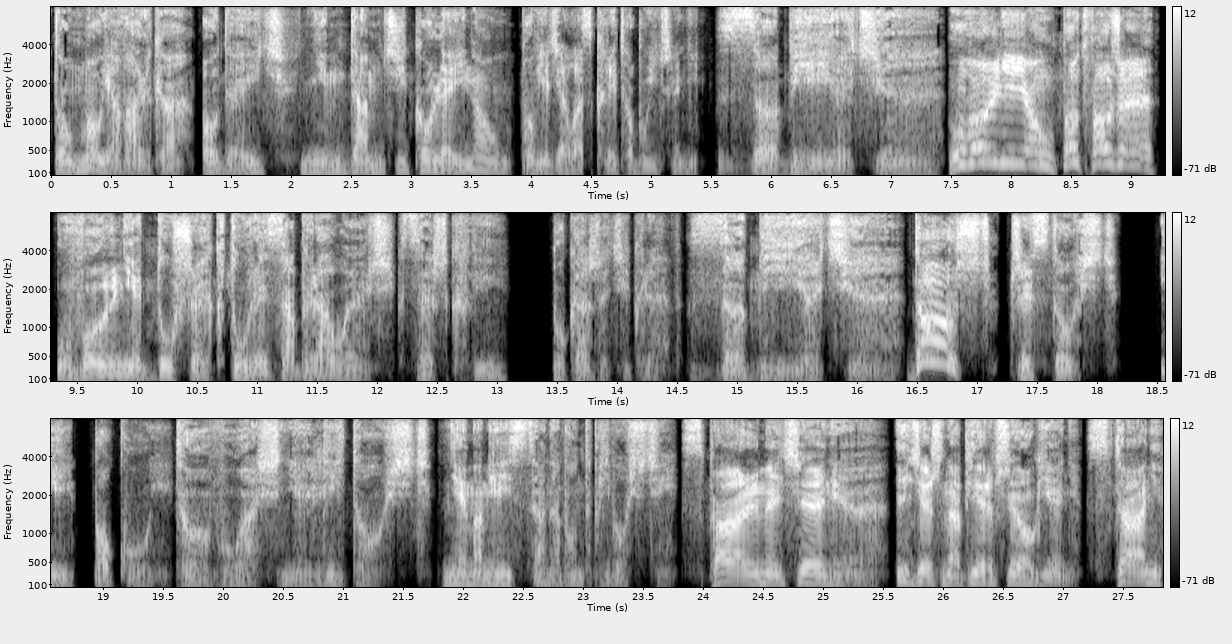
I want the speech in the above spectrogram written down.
To moja walka. Odejdź, nim dam ci kolejną, powiedziała skrytobójczyni. Zabiję cię. Uwolnij ją, potworze! Uwolnię dusze, które zabrałeś. Chcesz krwi? Pokażę ci krew. Zabiję cię. Dość! Czystość i pokój to właśnie litość. Nie ma miejsca na wątpliwości. Spalmy cienie. Idziesz na pierwszy ogień. Stań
